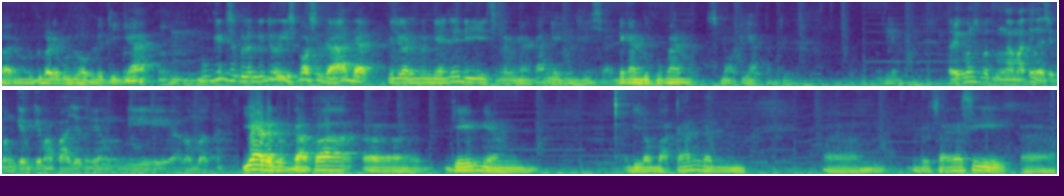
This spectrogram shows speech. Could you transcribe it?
baru 2023 mungkin sebelum itu e-sport sudah ada kejuaraan dunianya diselenggarakan di Indonesia dengan dukungan semua pihak tentu. tapi kemarin sempat mengamati nggak sih bang game-game apa aja tuh yang dilombakan? Ya ada beberapa eh, game yang dilombakan dan em, menurut saya sih eh,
